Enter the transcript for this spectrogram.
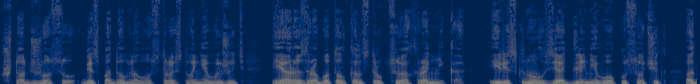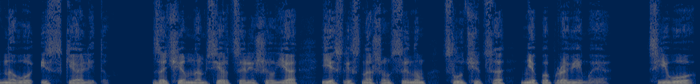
что Джосу без подобного устройства не выжить, я разработал конструкцию охранника и рискнул взять для него кусочек одного из скеолитов. Зачем нам сердце, решил я, если с нашим сыном случится непоправимое? С его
